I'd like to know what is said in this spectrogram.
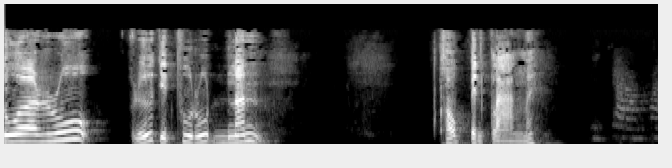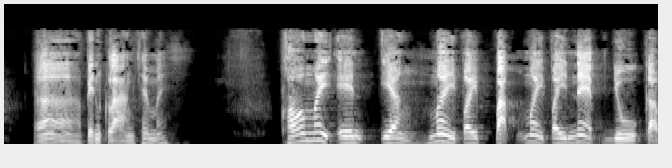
ตัวรู้หรือจิตผู้รู้นั้น เขาเป็นกลางไหมอ่า เป็นกลางใช่ไหม เขาไม่เอ็นเอียง ไม่ไปปัก ไม่ไปแนบอยู่กับ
